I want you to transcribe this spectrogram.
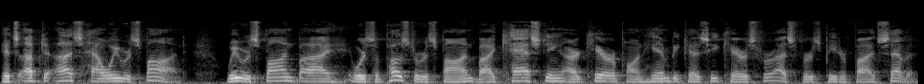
It's up to us how we respond. We respond by, we're supposed to respond by casting our care upon Him because He cares for us. 1 Peter 5 7.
